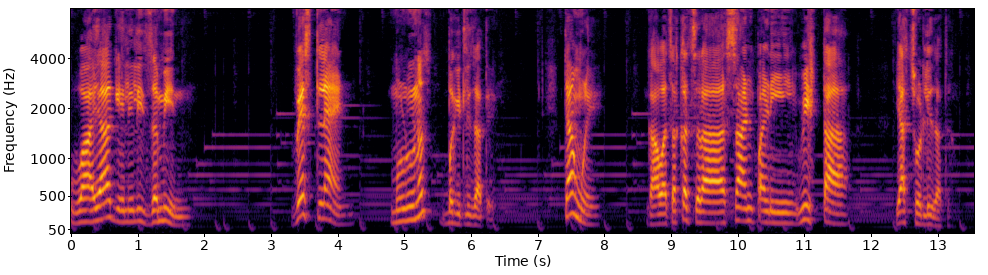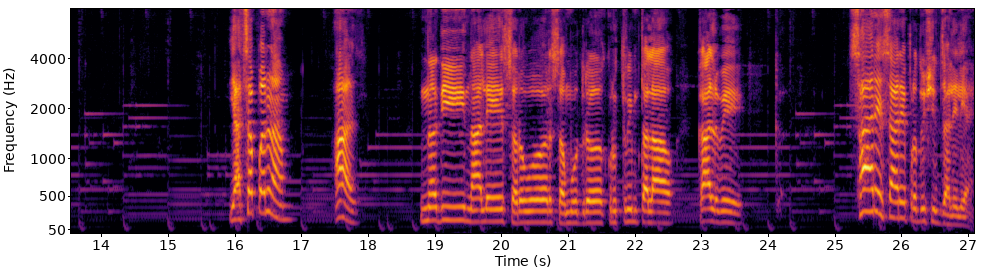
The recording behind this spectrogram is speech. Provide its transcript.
वाया गेलेली जमीन वेस्टलँड म्हणूनच बघितली जाते. त्यामुळे गावाचा कचरा सांडपाणी विष्टा यात सोडली जातं. याचा परिणाम आज नदी नाले सरोवर समुद्र कृत्रिम तलाव कालवे सारे सारे प्रदूषित झालेले आहे.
